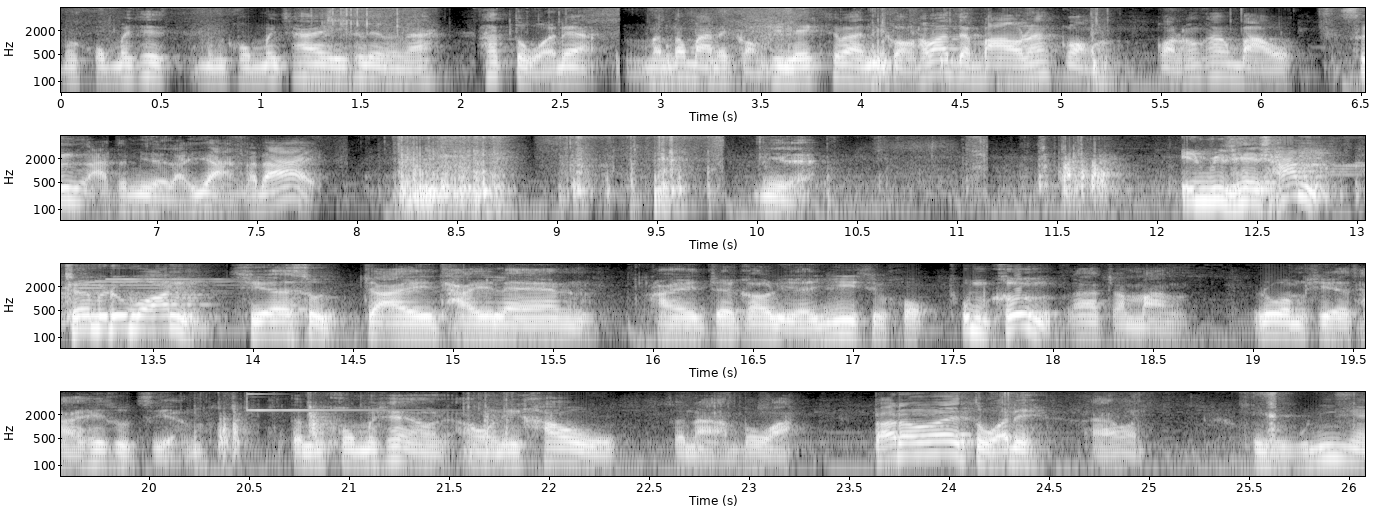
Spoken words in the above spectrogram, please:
มันคงไม่ใช่มันคงไม่ใช่เขาเรียกอะไรนะ ถ้าตั๋วเนี่ยมันต้องมาในกล่องที่เล็กใช่ป่ะนี่กล่องถ้าว่าแต่เบานะกล่องกล่องค่อนข้างเบา ซึ่งอาจจะมีหลาย ๆ อย่างก็ได้ นี่แหละอินวิเทชันเชิญไปดูบอลเชียร์สุดใจไทยแลนด์ ไทยเจอเกาหลี 26 ทุ่มครึ่งราชมัง ร่วมเชียร์ไทยให้สุดเสียง แต่มันคงไม่ใช่เอาเอาอันนี้เข้าสนามปะวะเราต้องได้ตั๋วดิหาก่อนโอ้โหนี่ไง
